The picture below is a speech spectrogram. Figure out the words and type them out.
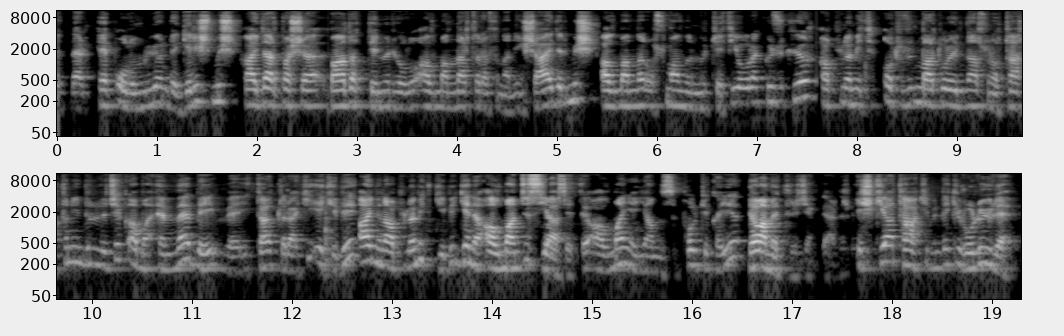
münasebetler hep olumlu yönde gelişmiş. Haydarpaşa Bağdat Demiryolu Almanlar tarafından inşa edilmiş. Almanlar Osmanlı'nın müttefiği olarak gözüküyor. Abdülhamit 30 Mart olayından sonra tahttan indirilecek ama Enver Bey ve İttihat Terakki ekibi aynı Abdülhamit gibi gene Almancı siyaseti, Almanya yanlısı politikayı devam ettireceklerdir. Eşkıya takibindeki rolüyle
